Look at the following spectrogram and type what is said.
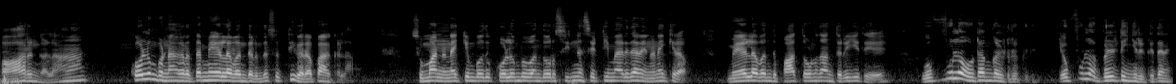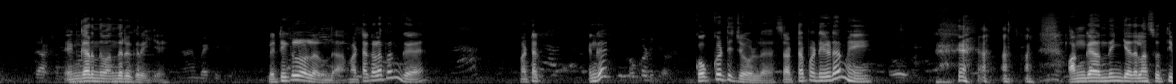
பாருங்களாம் கொழும்பு நகரத்தை மேலே வந்திருந்து சுற்றி வர பார்க்கலாம். சும்மா நினைக்கும் போது கொழும்பு வந்து ஒரு சின்ன சிட்டி மாதிரி தான் நினைக்கிறேன் மேலே வந்து பார்த்தோன்னு தான் தெரியுது. எவ்வளோ இடங்கள் இருக்குது. எவ்வளோ பில்டிங் இருக்குது தானே. எங்கேருந்து வந்திருக்கிறீங்க? வெட்டிக்குளோவில் இருந்தா? மட்டக்களப்பு எங்கே? மட்ட எங்கே? கொக்கட்டிச்சோவில் சட்டப்படி இடமே. அங்கேருந்து இருந்து இங்க இதெல்லாம் சுற்றி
